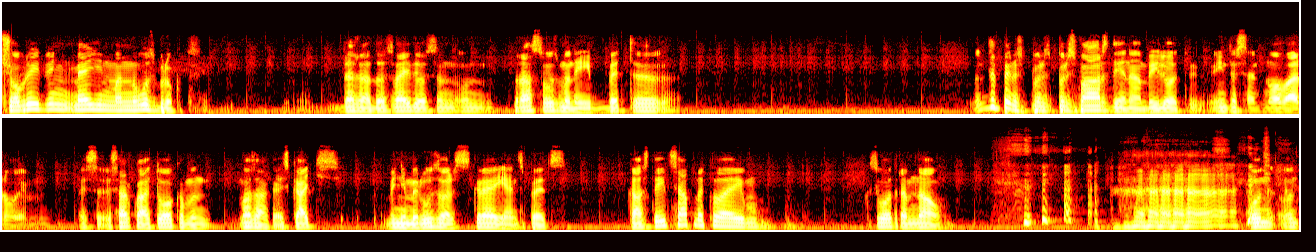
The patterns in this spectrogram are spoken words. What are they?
Šobrīd viņi mēģina man uzbrukt. dažādos veidos un, un prasa uzmanību. Bet, uh, pirms, pirms, pirms pāris dienām bija ļoti interesanti novērojumi. Es, es atklāju to, ka man mazākais kaķis, viņam ir uzvaras skrējiens pēc kastītes apmeklējuma, kas otram nav. un, un,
